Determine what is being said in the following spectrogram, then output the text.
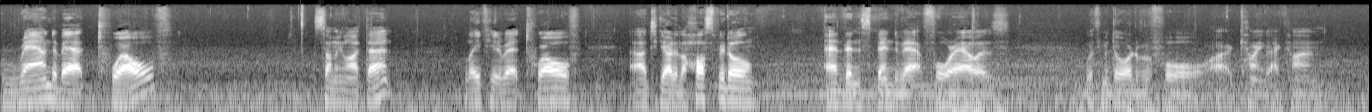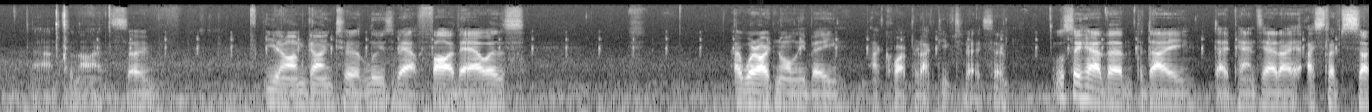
round about 12, something like that. Leave here about 12 uh, to go to the hospital, and then spend about four hours with my daughter before uh, coming back home uh, tonight. So, you know, I'm going to lose about five hours where I'd normally be uh, quite productive today. So, we'll see how the, the day day pans out. I, I slept so,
